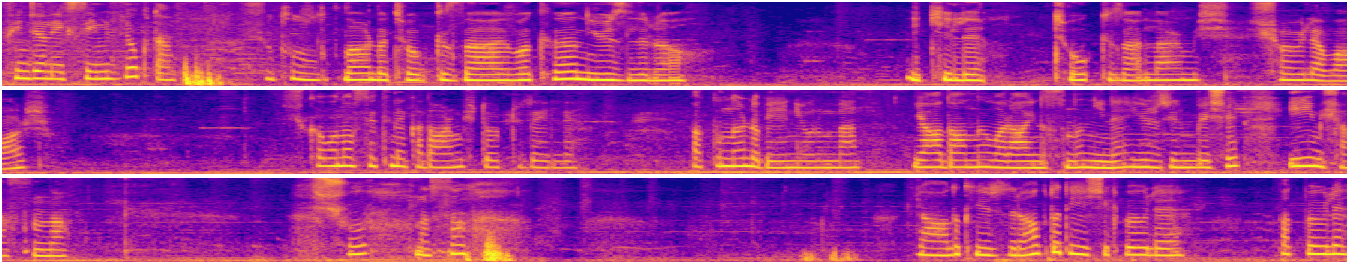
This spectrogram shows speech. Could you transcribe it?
Fincan eksiğimiz yok da. Şu tuzluklar da çok güzel. Bakın 100 lira. İkili. Çok güzellermiş. Şöyle var. Şu kavanoz seti ne kadarmış? 450. Bak bunları da beğeniyorum ben. Yağdanlığı var aynısının yine. 125'i. İyiymiş aslında. Şu nasıl? Yağlık 100 lira. Bu da değişik böyle. Bak böyle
